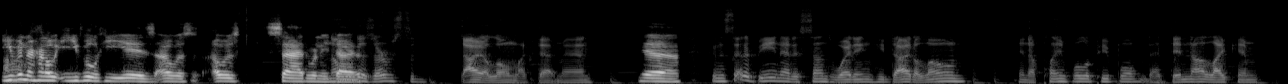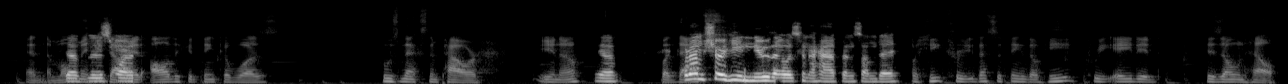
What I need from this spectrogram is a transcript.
even Oh. how evil he is, I was I was sad when he no died. deserves to die alone like that, man. Yeah, instead of being at his son's wedding, he died alone in a plane full of people that did not like him. And the moment they he died, all they could think of was, "Who's next in power?" You know. yeah. But But I'm sure he knew that was gonna happen someday. But he created. That's the thing though. He created his own hell.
